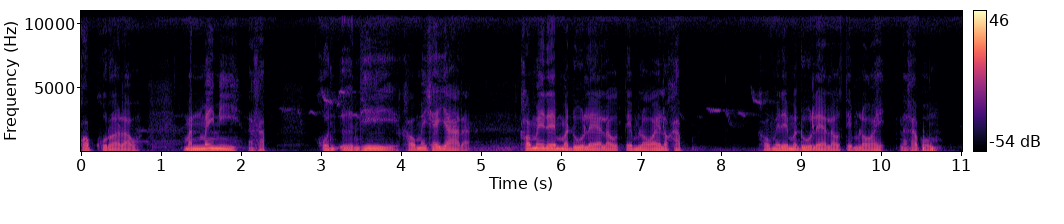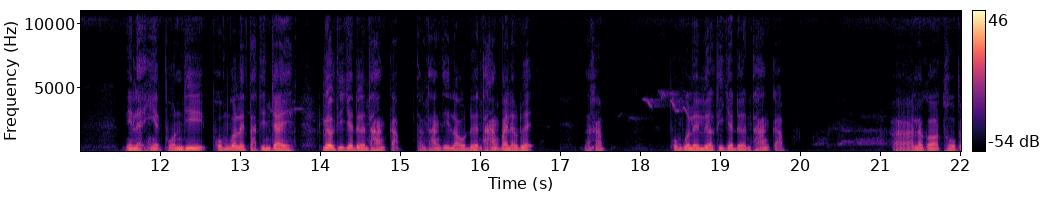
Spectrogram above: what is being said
ครอบครัวเรา มันไม่มีนะครับ คนอื่นที่เขาไม่ใช่ญาติอะเขาไม่ได้มาดูแลเราเต็มร้อยหรอกครับเขาไม่ได้มาดูแลเราเต็มร้อยนะครับ ผม นี่แหละเหตุผลที่ผมก็เลยตัดสินใจ เลือกที่จะเดินทางกลับทั้งๆทที่เราเดินทางไปแล้วด้วยนะครับ ผมก็เลยเลือกที่จะเดินทางกลับแล้วก็โทรไป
